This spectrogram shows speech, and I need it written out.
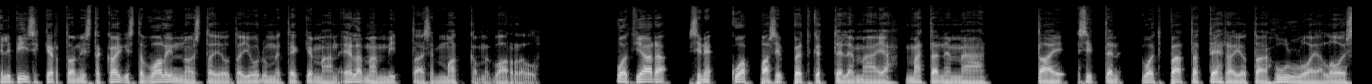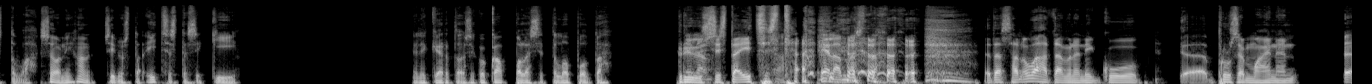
Eli biisi kertoo niistä kaikista valinnoista, joita joudumme tekemään elämän mittaisen matkamme varrella. Voit jäädä sinne kuoppaasi pötköttelemään ja mätänemään, tai sitten voit päättää tehdä jotain hullua ja loistavaa. Se on ihan sinusta itsestäsi kiinni. Eli kertoisiko kappale sitten lopulta ryyssistä itsestään? Elämästä. ja tässähän on vähän tämmöinen niin kuin, äh, brusemainen äh,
